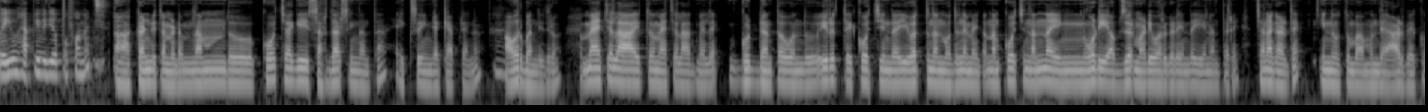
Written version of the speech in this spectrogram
Were you happy with your performance ಖಂಡಿತ ಮೇಡಮ್ ನಮ್ಮದು ಕೋಚ್ ಆಗಿ ಸರ್ದಾರ್ ಸಿಂಗ್ ಅಂತ ಎಕ್ಸ್ ಇಂಡಿಯಾ ಕ್ಯಾಪ್ಟನ್ ಅವ್ರು ಬಂದಿದ್ರು. ಮ್ಯಾಚ್ ಎಲ್ಲ ಆಯಿತು ಮ್ಯಾಚ್ ಎಲ್ಲ ಆದಮೇಲೆ ಗುಡ್ ಅಂತ ಒಂದು ಇರುತ್ತೆ ಕೋಚಿಂದ ಇವತ್ತು ನನ್ನ ಮೊದಲನೇ ಮ್ಯಾಚ್ ನಮ್ಮ ಕೋಚ್ ನನ್ನ ಹೆಂಗ್ ನೋಡಿ ಅಬ್ಸರ್ವ್ ಮಾಡಿ ಹೊರಗಡೆಯಿಂದ ಏನಂತಾರೆ ಚೆನ್ನಾಗಿ ಆಡಿದೆ. ಇನ್ನೂ ತುಂಬ ಮುಂದೆ ಆಡಬೇಕು.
